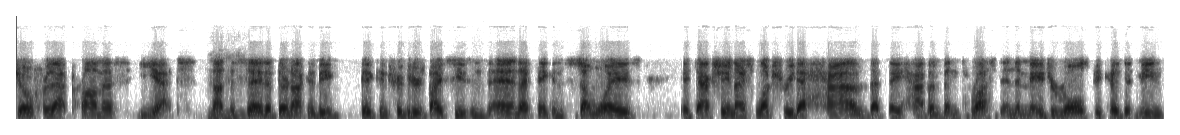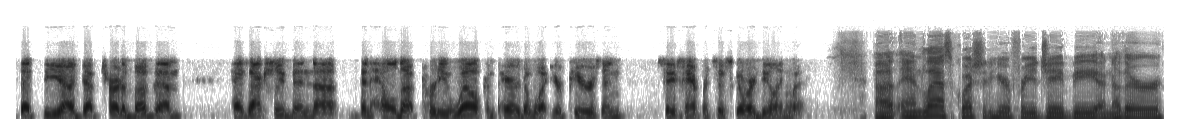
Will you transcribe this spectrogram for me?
show for that promise yet. Mm-hmm. Not to mm-hmm. say that they're not going to be big contributors by season's end. I think in some ways it's actually a nice luxury to have that they haven't been thrust into major roles because it means that the uh, depth chart above them has actually been uh, been held up pretty well compared to what your peers in say San Francisco are dealing with. Uh, and last question here for you, JB. Another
